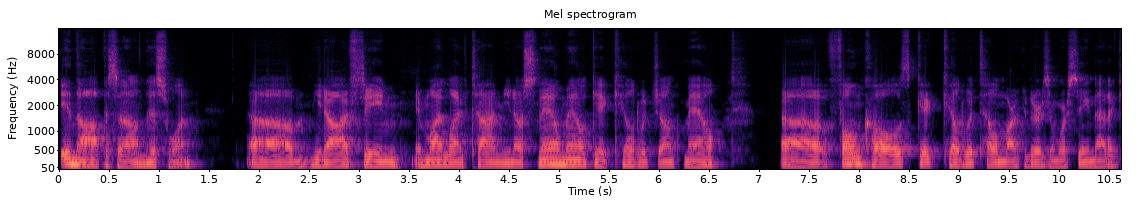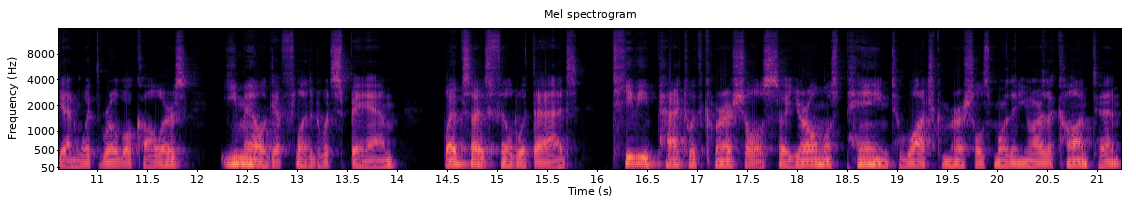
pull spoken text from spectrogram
in the opposite on this one. Um, you know, I've seen in my lifetime, you know, snail mail get killed with junk mail. Uh, phone calls get killed with telemarketers, and we're seeing that again with robocallers. Email get flooded with spam. Websites filled with ads. TV packed with commercials. So you're almost paying to watch commercials more than you are the content.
